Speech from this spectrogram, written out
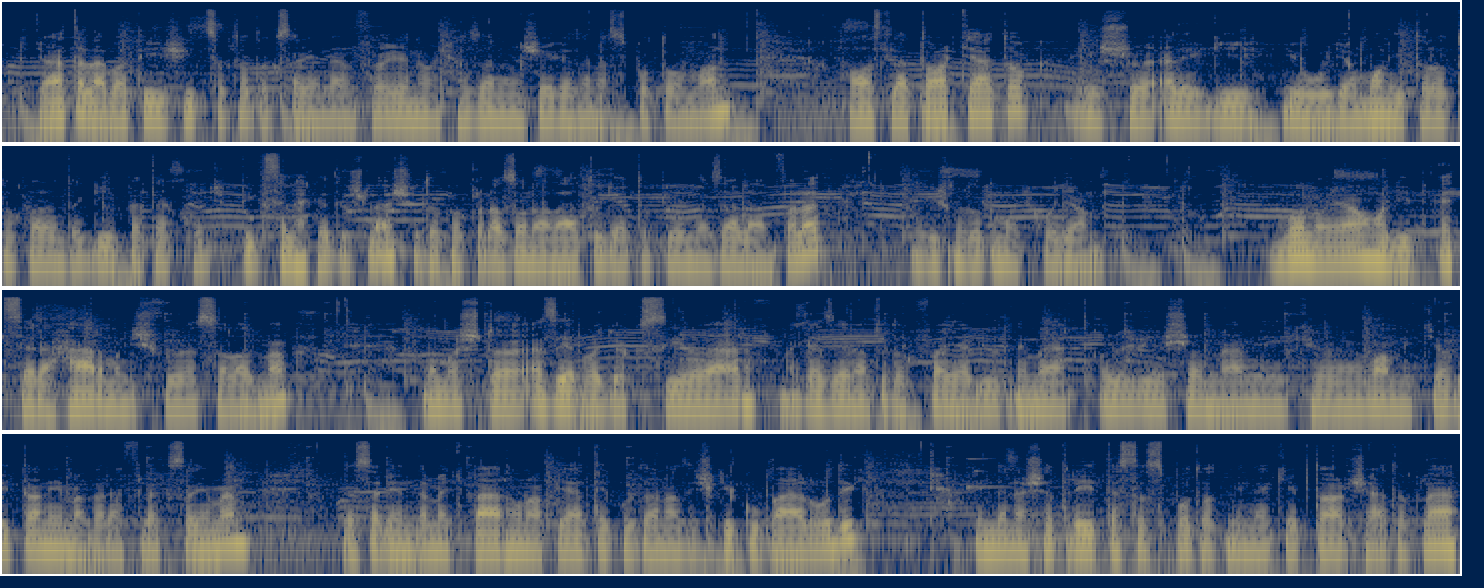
hogy általában ti is itt szoktatok szerintem följönni, hogyha az ellenség ezen a spoton van. Ha azt letartjátok, és eléggé jó ugye a monitorotok, valamint a gépetek, hogy pixeleket is lássatok, akkor azonnal át tudjátok lőni az ellenfelet. Meg is mutatom, hogy hogyan. Van olyan, hogy itt egyszerre hárman is felszaladnak, de most ezért vagyok Silver, meg ezért nem tudok feljebb jutni, mert a lövésemmel még van mit javítani, meg a reflexeimen, de szerintem egy pár hónap játék után az is kikupálódik. Minden esetre itt ezt a spotot mindenképp tartsátok le,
